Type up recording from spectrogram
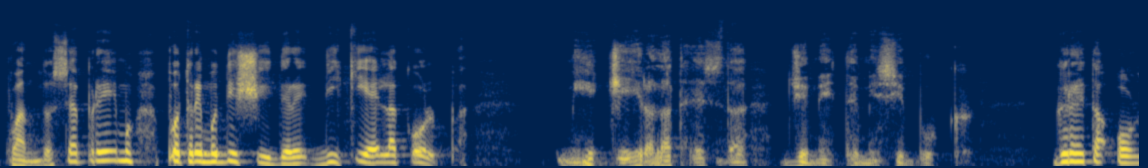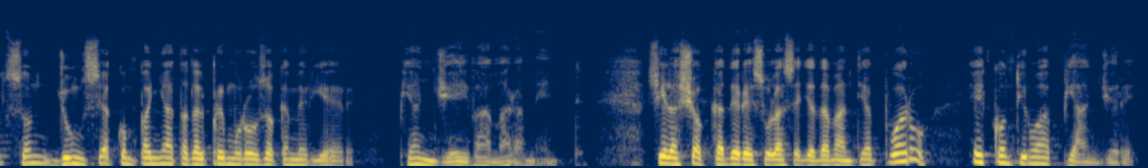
Quando sapremo, potremo decidere di chi è la colpa. Mi gira la testa, gemette Monsieur Buc. Greta Olson giunse accompagnata dal premuroso cameriere. Piangeva amaramente. Si lasciò cadere sulla sedia davanti a Poirot e continuò a piangere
